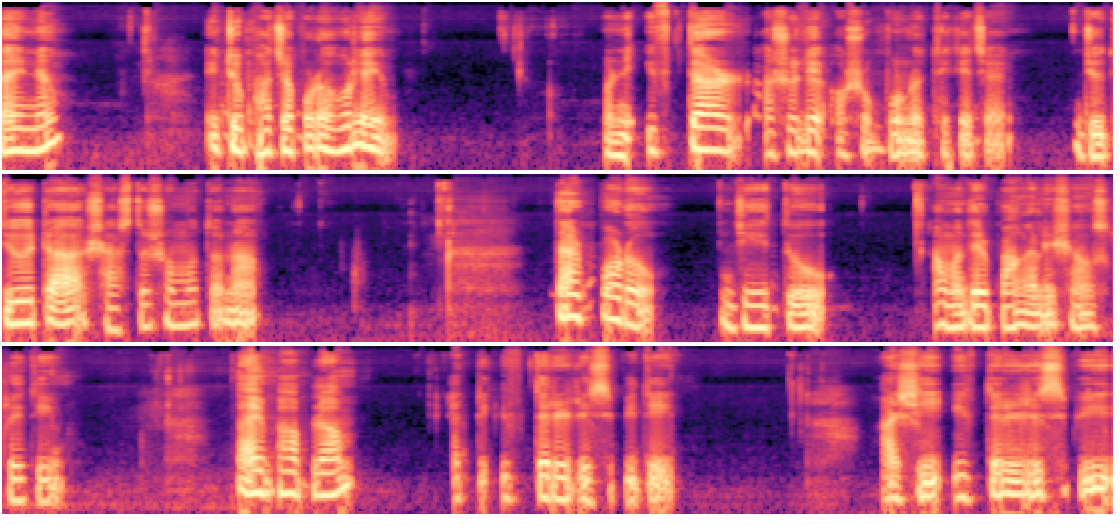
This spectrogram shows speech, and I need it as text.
তাই না? একটু ভাজা পোড়া হলে মানে ইফতার আসলে অসম্পূর্ণ থেকে যায়। যদিও এটা স্বাস্থ্যসম্মত না। তারপরও যেহেতু আমাদের বাঙালি সংস্কৃতি, তাই ভাবলাম একটি ইফতারের রেসিপি দিই। আর সেই ইফতারের রেসিপি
